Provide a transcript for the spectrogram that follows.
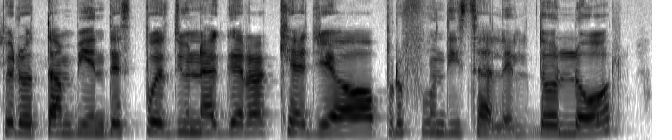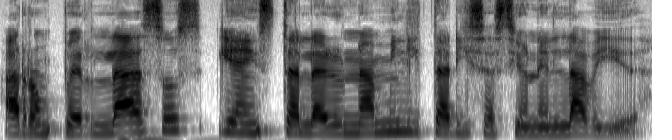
pero también después de una guerra que ha llevado a profundizar el dolor, a romper lazos y a instalar una militarización en la vida.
